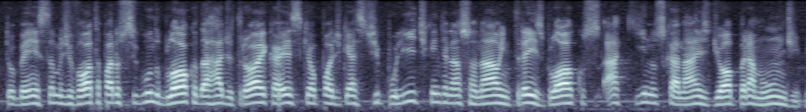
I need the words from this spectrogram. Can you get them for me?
Muito bem, estamos de volta para o segundo bloco da Rádio Troika. Esse que é o podcast de política internacional em três blocos aqui nos canais de Ópera Mundi.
